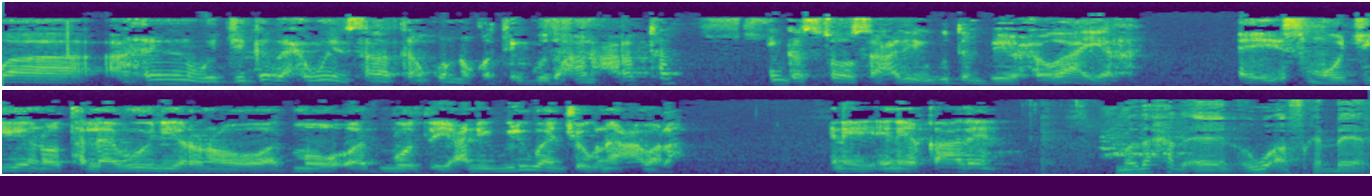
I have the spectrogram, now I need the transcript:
waa arrin wejigabax weyn sanadkan ku noqotay guud ahaan carabta. Inkastoo saacadii ugu dambeeyey xoogaa yar ay ismuujiyeen oo tallaabooyin yaran oo aad moodo yani weli waan joognaa camala inay qaadeen. Madaxda ugu afka dheer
